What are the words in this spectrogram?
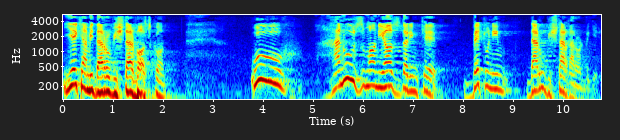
یکمی در رو بیشتر باز کن. او هنوز ما نیاز داریم که بتونیم در او بیشتر قرار بگیریم.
